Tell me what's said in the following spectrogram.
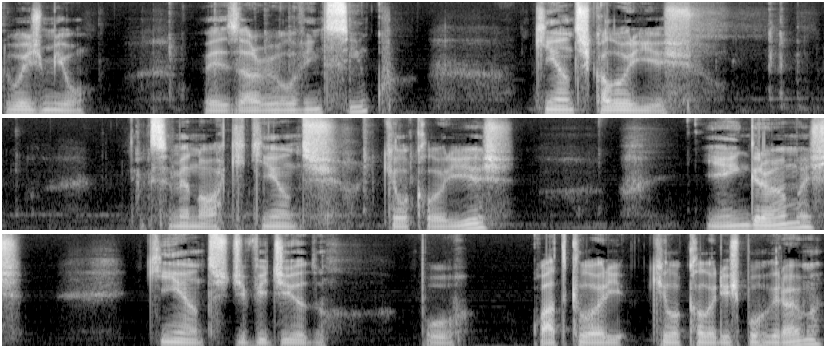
2.000 vezes 0,25, 500 calorias. Tem que ser menor que 500 quilocalorias. E em gramas, 500 dividido por 4 quilocalorias por grama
